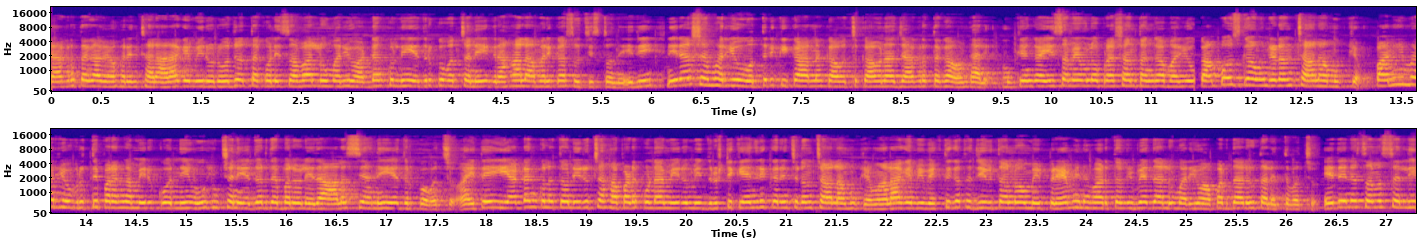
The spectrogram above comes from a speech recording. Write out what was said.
జాగ్రత్తగా వ్యవహరించాలి. అలాగే మీరు రోజంతా కొన్ని సవాళ్ళు మరియు అడ్డంకుల్ని ఎదుర్కోవచ్చని గ్రహాల అమరిక సూచిస్తుంది. ఇది నిరాశ మరియు ఒత్తిడికి కారణం కావచ్చు. కావున జాగ్రత్తగా ఉండాలి. ముఖ్యంగా ఈ సమయంలో ప్రశాంతంగా మరియు కంపోజ్గా ఉండడం చాలా ముఖ్యం. పని మరియు వృత్తిపరంగా మీరు కొన్ని ఊహించని ఎదురు దెబ్బలు లేదా ఆలస్యాన్ని ఎదుర్కోవచ్చు. అయితే ఈ అడ్డంకులతో నిరుత్సాహపడకుండా మీరు మీ దృష్టి కేంద్రీకరించడం చాలా ముఖ్యం. అలాగే మీ వ్యక్తిగత జీవితంలో మీ ప్రేమైన వారితో విభేదాలు మరియు అపార్థాలు తలెత్తవచ్చు. ఏదైనా సమస్యల్ని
